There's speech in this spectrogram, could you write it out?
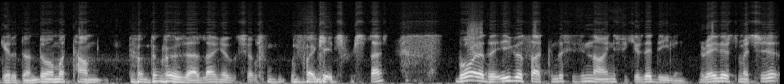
geri döndüm ama tam döndüm özelden yazışalım'a geçmişler. Bu arada Eagles hakkında sizinle aynı fikirde değilim. Raiders maçı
